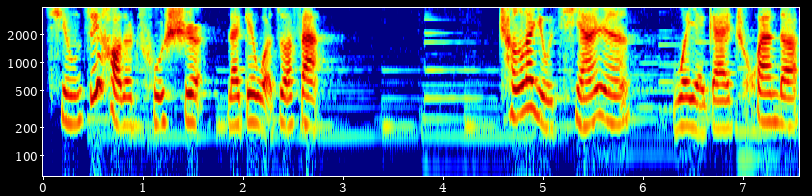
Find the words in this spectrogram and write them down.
请最好的厨师来给我做饭。成了有钱人。我也该穿的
